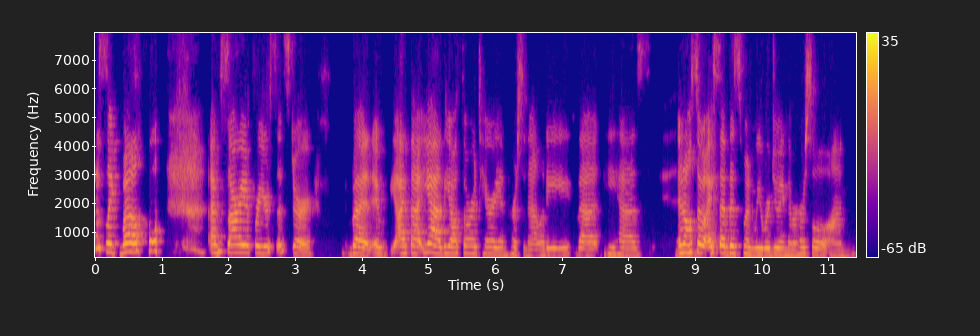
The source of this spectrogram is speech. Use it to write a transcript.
was like, well, I'm sorry for your sister. But it, I thought, yeah, the authoritarian personality that he has. And mm-hmm. also, I said this when we were doing the rehearsal on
